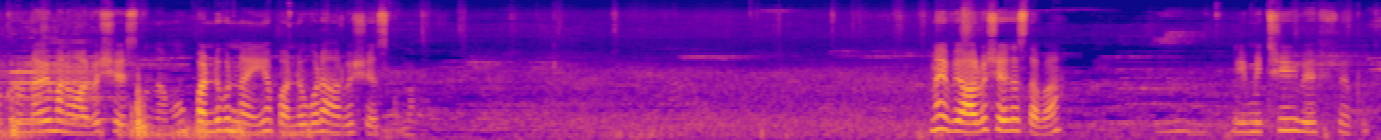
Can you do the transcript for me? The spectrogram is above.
అక్కడ ఉన్నవి మనం హార్వెస్ట్ చేసుకుందాము. పండుగ ఉన్నాయి. ఆ పండుగ కూడా హార్వెస్ట్ చేసుకుందాం అన్నా, ఇవి హార్వెస్ట్ చేసేస్తావా ఈ మిర్చి వేస్ట్ అయిపోతుంది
